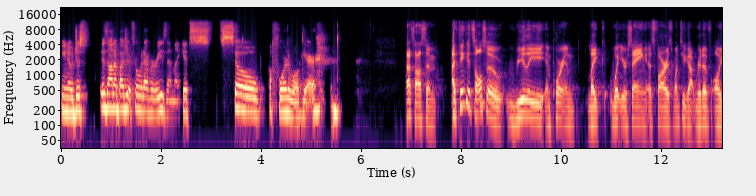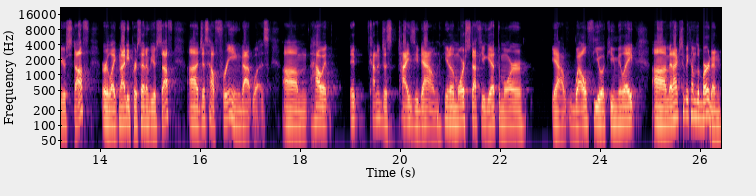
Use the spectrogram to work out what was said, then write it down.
you know, just is on a budget for whatever reason. Like it's so affordable here. That's awesome. I think it's also really important, like what you're saying, as far as once you got rid of all your stuff or like 90% of your stuff, uh, just how freeing that was. Um, how it it kind of just ties you down. You know, the more stuff you get, the more yeah wealth you accumulate. Um, it actually becomes a burden.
